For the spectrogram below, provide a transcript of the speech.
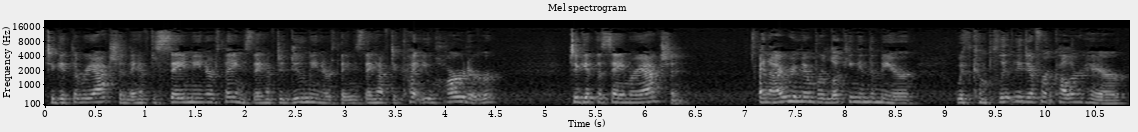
to get the reaction. They have to say meaner things. They have to do meaner things. They have to cut you harder to get the same reaction. And I remember looking in the mirror with completely different color hair,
